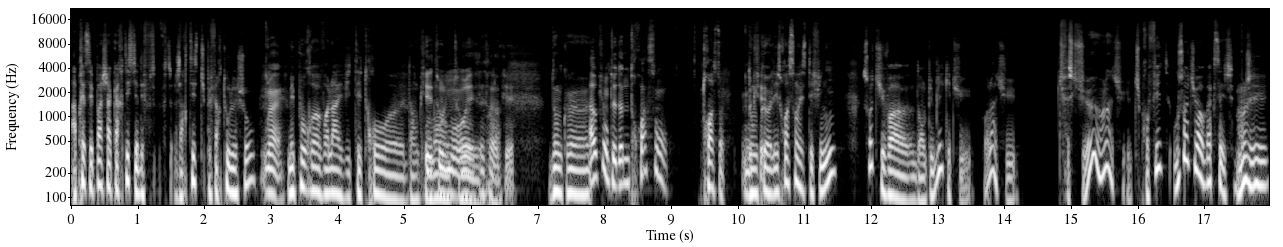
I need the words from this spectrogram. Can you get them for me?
Après c'est pas chaque artiste, il y a des artistes tu peux faire tout le show, Ouais. mais pour euh, voilà éviter trop euh, tout le et monde, tout, oui, et c'est ça, voilà. Donc euh, Ah, ok, on te donne trois sons. trois sons. Donc Ok. euh, les trois sons ils étaient finis. Soit tu vas euh, dans le public et tu voilà tu tu fais ce que tu veux, voilà tu tu profites. Ou soit tu vas au backstage. Moi j'ai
